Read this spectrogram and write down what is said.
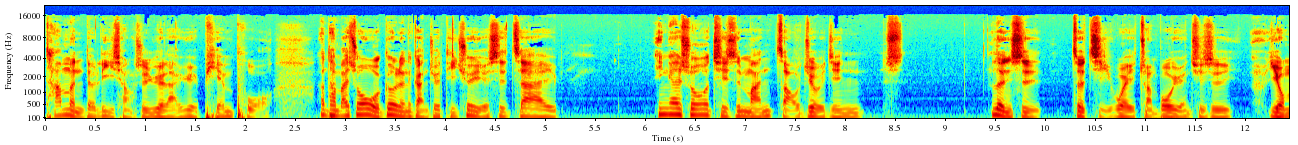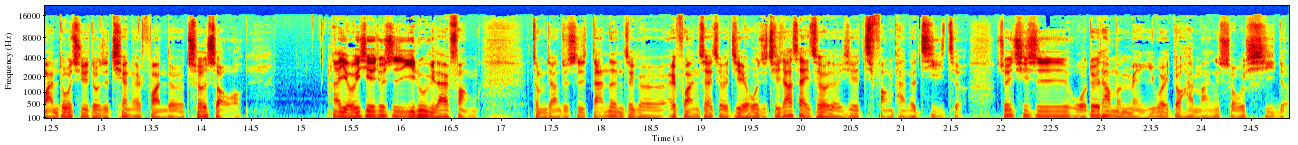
他们的立场是越来越偏颇。那坦白说，我个人的感觉的确也是在，应该说其实蛮早就已经认识这几位转播员，其实。有蛮多其实都是前 F1 的车手哦，那有一些就是一路以来访，怎么讲，就是担任这个 F1 赛车界或者其他赛车的一些访谈的记者，所以其实我对他们每一位都还蛮熟悉的。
